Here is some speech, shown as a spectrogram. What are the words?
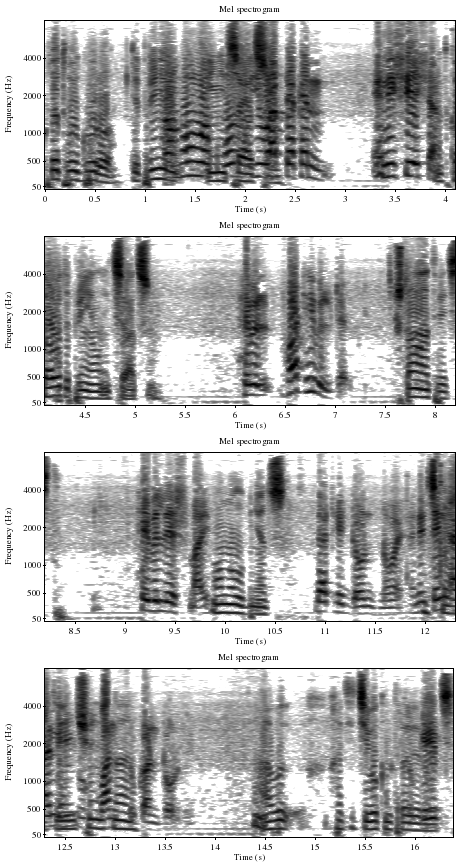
Кто твой гуру? Ты принял инициацию. От кого ты принял инициацию? Что он ответит? Он улыбнется. anything скажет, «Я ничего не знаю». А вы хотите его контролировать.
